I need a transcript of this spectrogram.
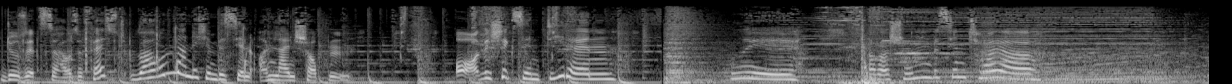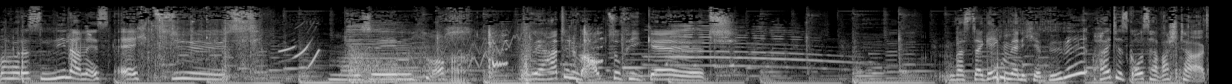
Du sitzt zu Hause fest, warum dann nicht ein bisschen online shoppen? Oh, wie schick sind die denn? Ui, aber schon ein bisschen teuer. Aber das Lilane ist echt süß. Mal sehen. Och, wer hat denn überhaupt so viel Geld? Was dagegen, wenn ich hier bügel? Heute ist großer Waschtag.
